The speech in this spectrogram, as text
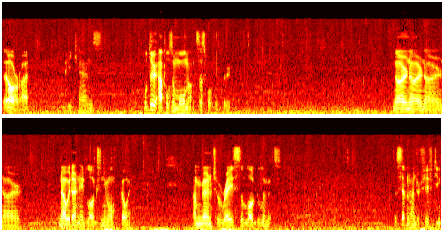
They're alright. Pecans. We'll do apples and walnuts, that's what we'll do. No, no, no, no. No, we don't need logs anymore. Go away. I'm going to raise the log limit to 750.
